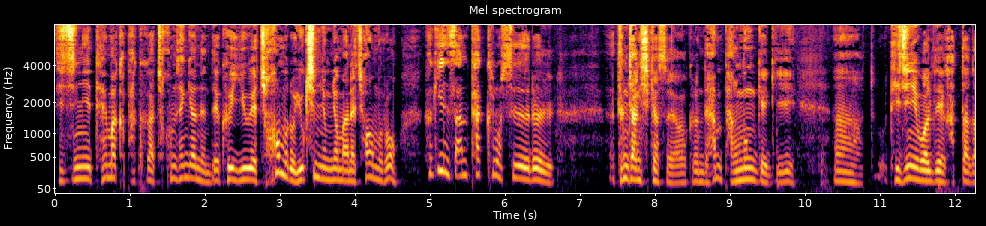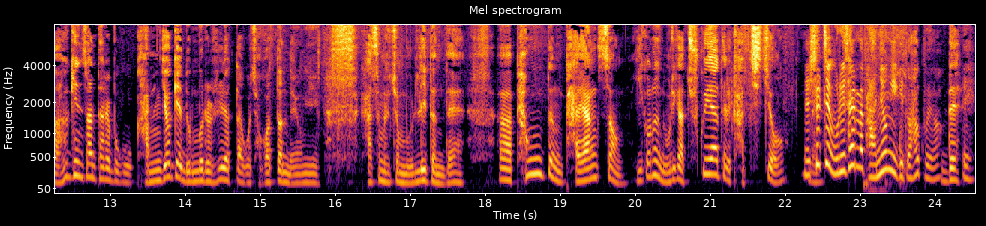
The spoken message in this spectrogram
디즈니 테마파크가 처음 생겼는데 그 이후에 처음으로 66년 만에 처음으로 흑인 산타클로스를 등장시켰어요. 그런데 한 방문객이 어, 디즈니 월드에 갔다가 흑인 산타를 보고 감격의 눈물을 흘렸다고 적었던 내용이 가슴을 좀 울리던데 어, 평등, 다양성 이거는 우리가 추구해야 될 가치죠. 네, 실제 우리 삶의 반영이기도 하고요. 네. 네.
